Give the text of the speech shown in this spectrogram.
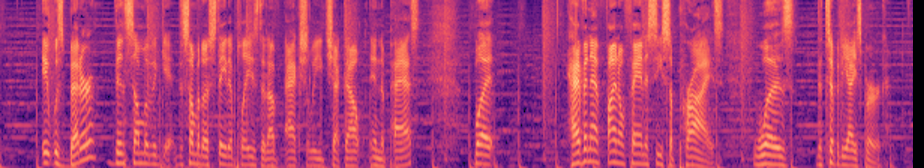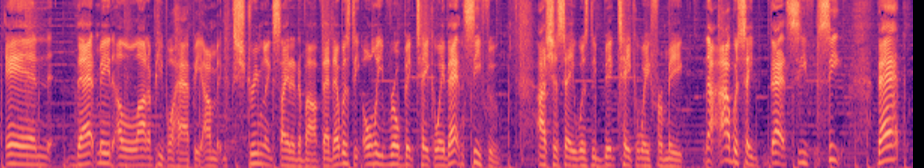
it was better than some of the some of the state of plays that I've actually checked out in the past. But having that Final Fantasy surprise was the tip of the iceberg. And that made a lot of people happy. I'm extremely excited about that. That was the only real big takeaway. That and Sifu, I should say, was the big takeaway for me. Now, I would say that Sifu, see, that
